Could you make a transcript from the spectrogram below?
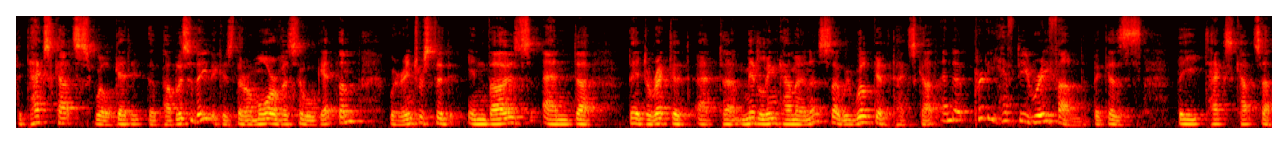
The tax cuts will get the publicity because there are more of us who will get them. We're interested in those and uh, they're directed at uh, middle income earners, so we will get a tax cut and a pretty hefty refund because the tax cuts are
